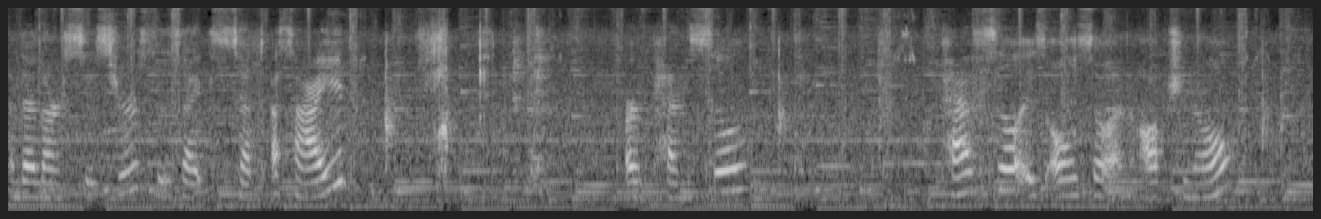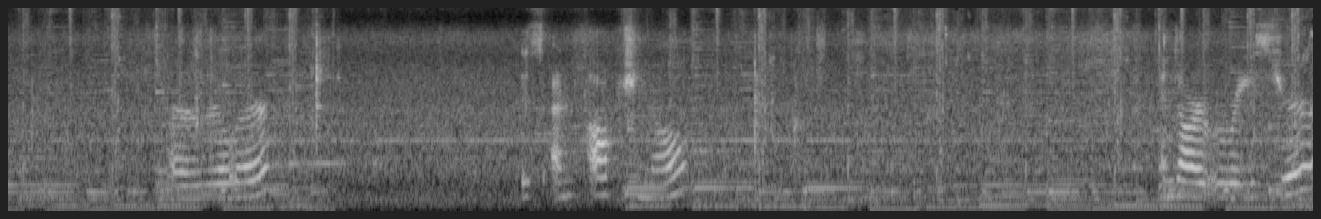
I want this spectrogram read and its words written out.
And then our scissors is like set aside. Our pencil. Pencil is also an optional. Our ruler an optional. And our eraser,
